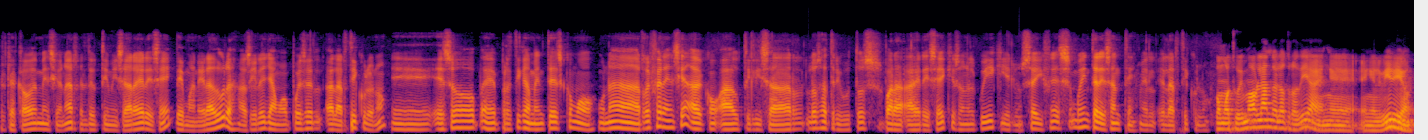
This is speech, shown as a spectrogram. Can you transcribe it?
el que acabo de mencionar, el de optimizar ARC de manera dura, así le llamó pues el, al artículo, ¿no? Eh, eso eh, prácticamente es como una referencia a, a, utilizar los atributos para ARC que son el quick y el unsafe. Es muy interesante el, el artículo. Como estuvimos hablando el otro día en, eh, en el vídeo,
